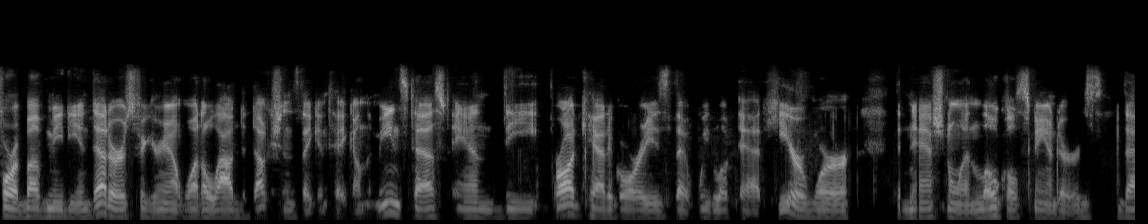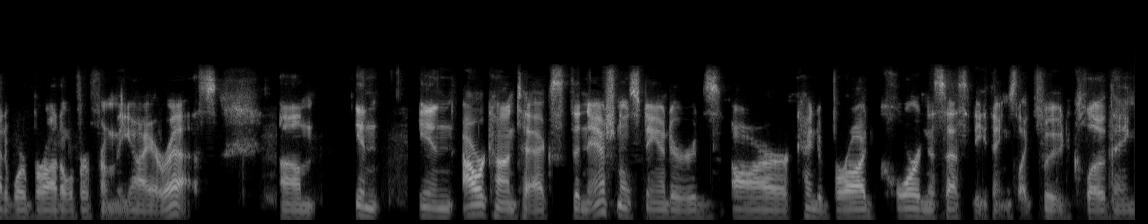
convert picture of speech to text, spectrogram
for above median debtors, figuring out what allowed deductions they can take on the means test. And the broad categories that we looked at here were the national and local standards that were brought over from the IRS. Um, in in our context, the national standards are kind of broad core necessity things like food, clothing,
